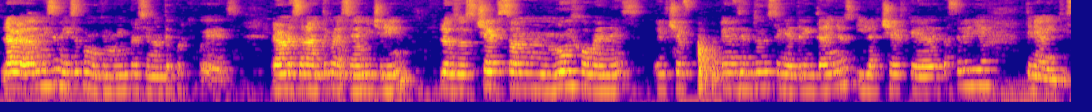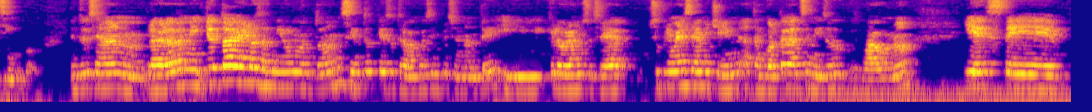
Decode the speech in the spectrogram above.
La verdad a mí se me hizo como que muy impresionante porque pues era un restaurante con la de Michelin. Los dos chefs son muy jóvenes, el chef en ese entonces tenía 30 años y la chef que era de pastelería tenía 25. Entonces eran, la verdad a mí, yo todavía los admiro un montón, siento que su trabajo es impresionante y que lograron su, su primera estrella Michelin a tan corta edad se me hizo, pues wow, ¿no? Y este,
